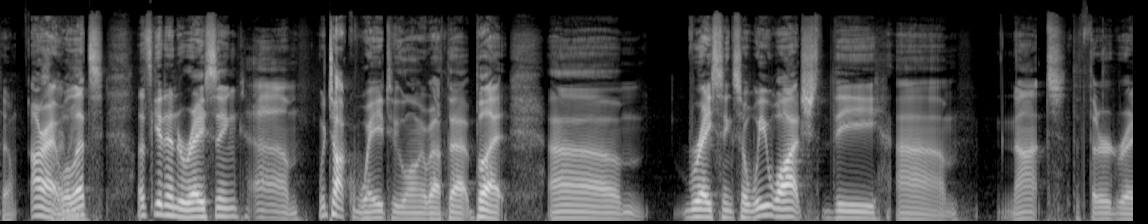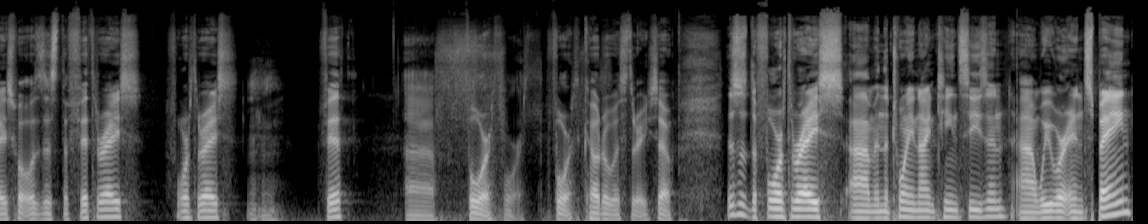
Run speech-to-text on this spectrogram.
So, all right. Well, let's let's get into racing. Um, we talk way too long about that, but um, racing. So we watched the um, not the third race. What was this? The fifth race? Fourth race? Fifth? uh, Fourth. fourth. Fourth. COTA was three. So this is the fourth race um, in the 2019 season. Uh, we were in Spain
